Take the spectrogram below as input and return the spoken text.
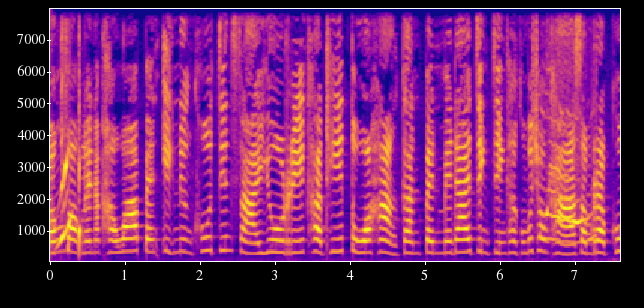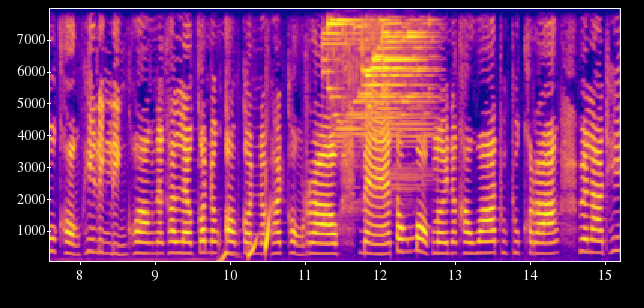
ต้องบอกเลยนะคะว่าเป็นอีกหนึ่งคู่จิ้นสายยูริค่ะที่ตัวห่างกันเป็นไม่ได้จริง ๆ ค่ะคุณผู้ชมคะสำหรับคู่ของพี่ลิงลิงควางนะคะ แล้วก็น้องออมกนพัฒน์ของเราแหมต้องบอกเลยนะคะว่าทุกๆ ครั้ง เวลาที่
